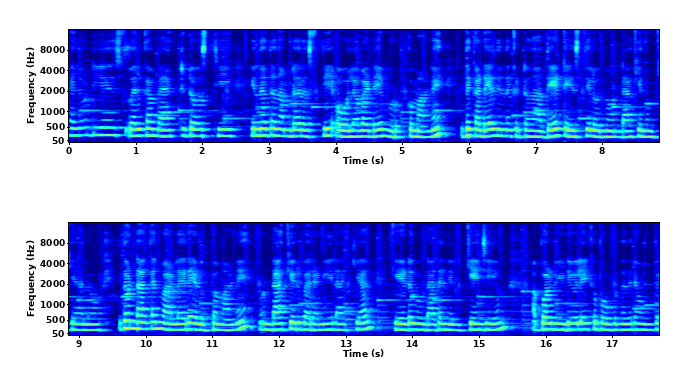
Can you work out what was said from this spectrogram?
Hello dears welcome back to Toasty ഇന്നത്തെ നമ്മുടെ റെസിപ്പി ഓലവടയും മുറുക്കുമാണ്. ഇത് കടയിൽ നിന്ന് കിട്ടുന്ന അതേ ടേസ്റ്റിൽ ഒന്ന് ഉണ്ടാക്കി നോക്കിയാലോ. ഇതുണ്ടാക്കാൻ വളരെ എളുപ്പമാണ്. ഉണ്ടാക്കി ഒരു ഭരണിയിലാക്കിയാൽ കേടുകൂടാതെ നിൽക്കുകയും ചെയ്യും. അപ്പോൾ വീഡിയോയിലേക്ക് പോകുന്നതിന് മുമ്പ്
